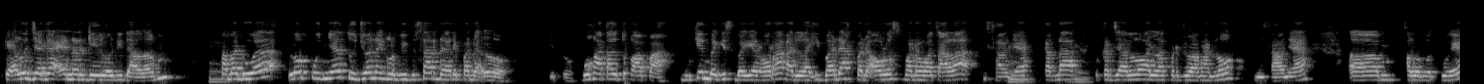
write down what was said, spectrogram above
kayak lo jaga energi lo di dalam. Hmm. Sama dua, lo punya tujuan yang lebih besar daripada lo. Gitu. Gue nggak tahu itu apa. Mungkin bagi sebagian orang adalah ibadah pada Allah Subhanahu Wa Taala, misalnya, karena Hmm. pekerjaan lo adalah perjuangan lo, misalnya. Em, kalau buat gue,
